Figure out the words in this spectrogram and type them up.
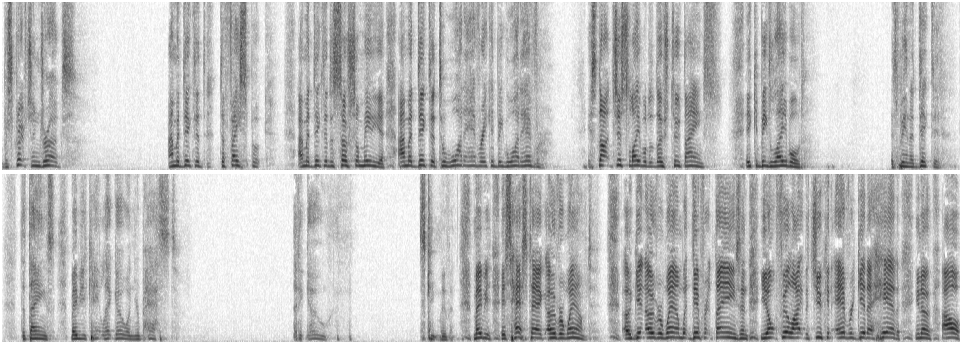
prescription drugs. I'm addicted to Facebook. I'm addicted to social media. I'm addicted to whatever. It could be whatever. It's not just labeled to those two things. It can be labeled as being addicted to things maybe you can't let go in your past. Let it go. Let's keep moving. Maybe it's hashtag overwhelmed. Uh, getting overwhelmed with different things, and you don't feel like that you can ever get ahead. You know, oh,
